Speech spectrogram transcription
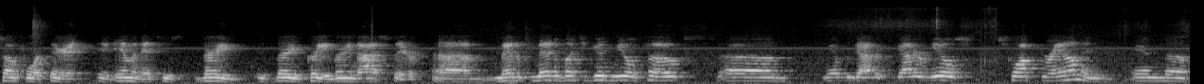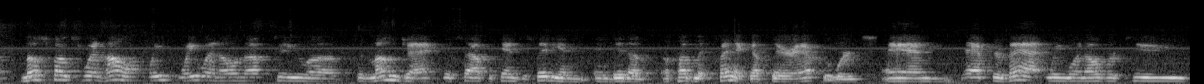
so forth there at, at Eminence. It's very it's very pretty, very nice there. Um, met a- met a bunch of good mule folks. Um, you know, we got got our mules swapped around and and uh, most folks went home. We we went on up to uh, to Lone Jack, just south of Kansas City, and, and did a, a public clinic up there afterwards. And after that, we went over to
